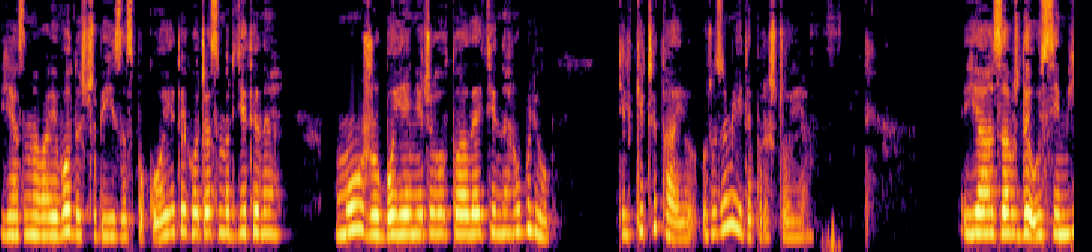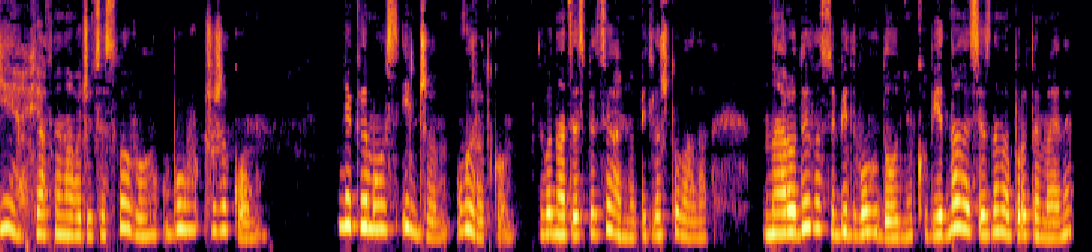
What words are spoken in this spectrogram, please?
Я змиваю воду, щоб її заспокоїти, хоча смердіти не можу, бо я нічого в туалеті не роблю. Тільки читаю, розумієте, про що я? Я завжди у сім'ї, як ненавиджу це слово, був чужаком, якимось іншим виродком. Вона це спеціально підлаштувала. Народила собі двох доньок, об'єдналася з ними проти мене,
